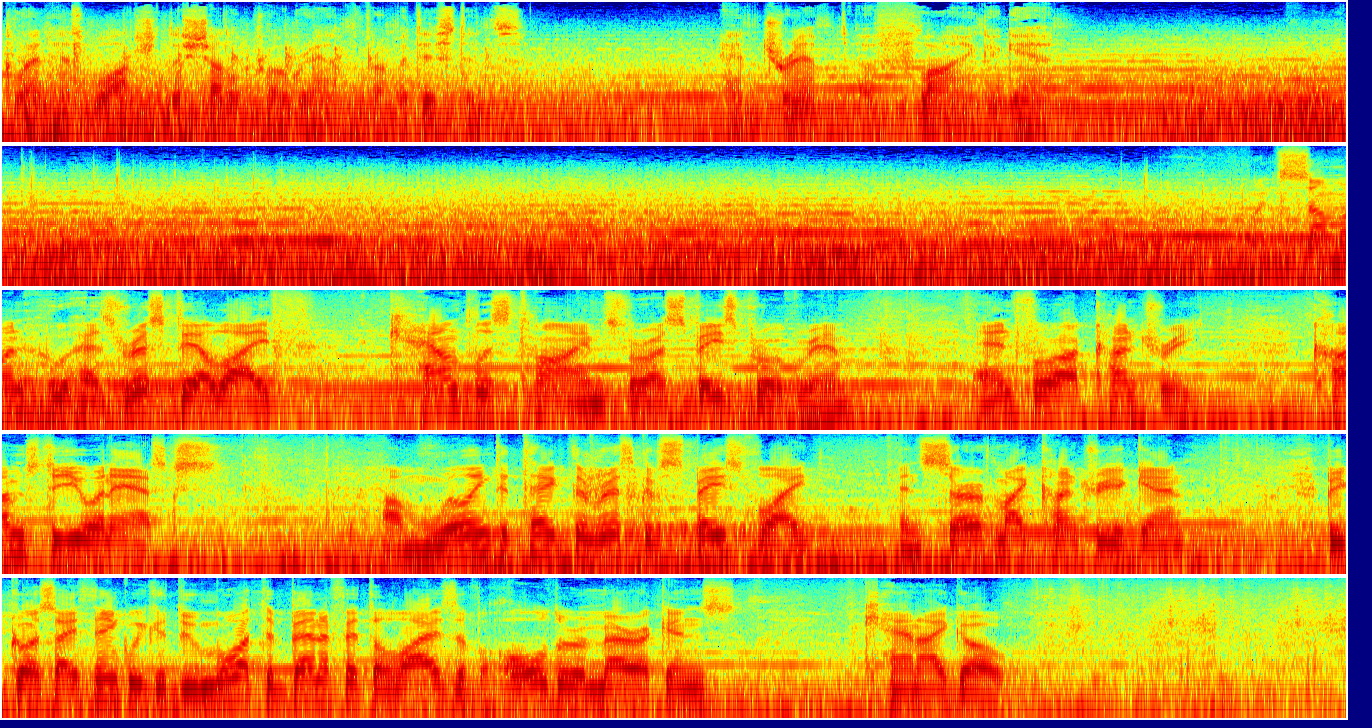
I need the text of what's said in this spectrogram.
Glenn has watched the shuttle program from a distance and dreamt of flying again. When someone who has risked their life countless times for our space program and for our country comes to you and asks, I'm willing to take the risk of spaceflight and serve my country again because I think we could do more to benefit the lives of older Americans. Can I go?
